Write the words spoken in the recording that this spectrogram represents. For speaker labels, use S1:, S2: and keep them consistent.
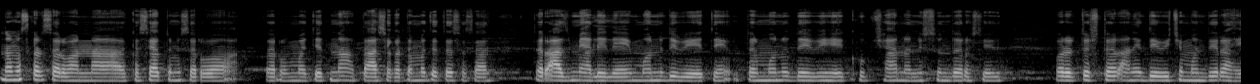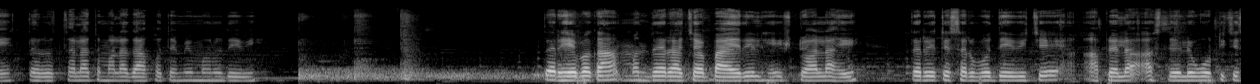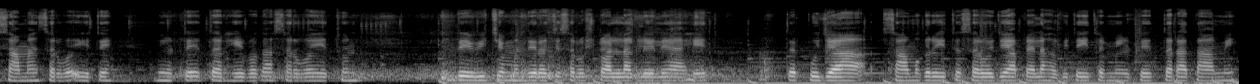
S1: नमस्कार सर्वांना. कसे आहात तुम्ही सर्व? सर्व मजेत ना? आता अशा करता मजेतच असाल. तर आज मी आलेले आहे मनुदेवी येथे. तर मनुदेवी हे खूप छान आणि सुंदर असे पर्यटनस्थळ आणि देवीचे मंदिर आहे. तर चला तुम्हाला दाखवते मी मनुदेवी. तर हे बघा मंदिराच्या बाहेरील हे स्टॉल आहे. तर येथे सर्व देवीचे आपल्याला असलेले ओटीचे सामान सर्व येथे मिळते. तर हे बघा सर्व येथून देवीचे मंदिराचे सर्व स्टॉल लागलेले आहेत. तर पूजा सामग्री इथं सर्व जे आपल्याला हवी ते इथं मिळते. तर आता आम्ही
